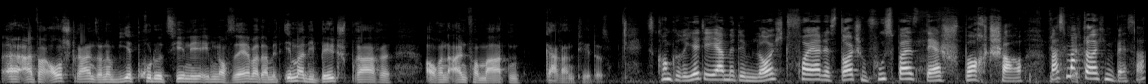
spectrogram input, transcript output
äh, einfach ausstrahlen, sondern wir produzieren hier eben noch selber, damit immer die Bildsprache auch in allen Formaten garantiert ist. Jetzt konkurriert ihr ja mit dem Leuchtfeuer des deutschen Fußballs, der Sportschau. Was macht euch denn besser?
